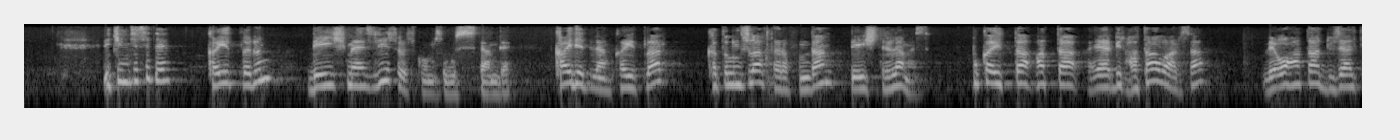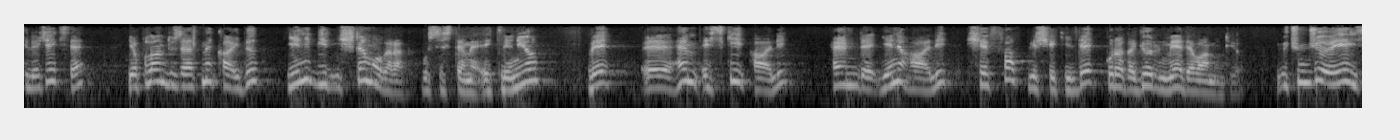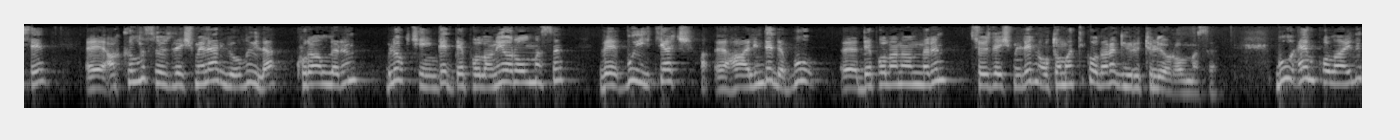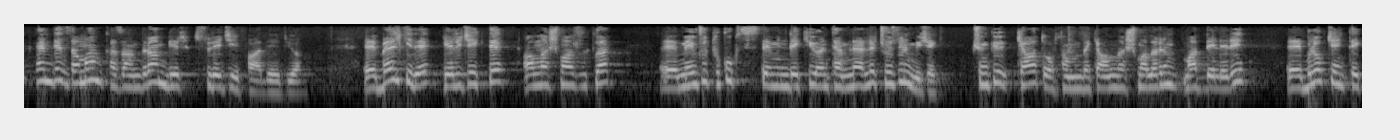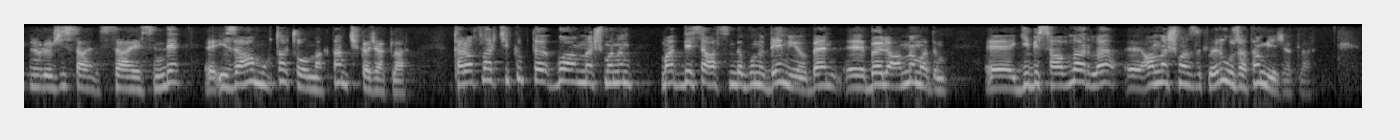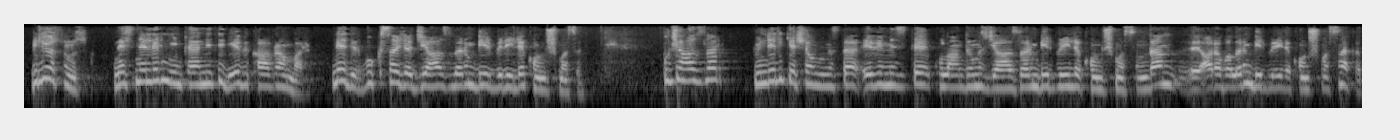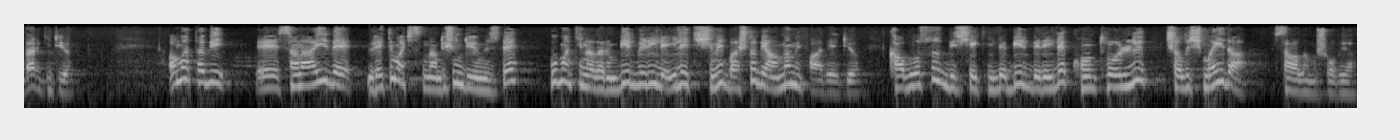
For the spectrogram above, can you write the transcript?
İkincisi de kayıtların değişmezliği söz konusu bu sistemde. Kaydedilen kayıtlar katılımcılar tarafından değiştirilemez. Bu kayıtta hatta eğer bir hata varsa ve o hata düzeltilecekse yapılan düzeltme kaydı yeni bir işlem olarak bu sisteme ekleniyor ve e, hem eski hali hem de yeni hali şeffaf bir şekilde burada görünmeye devam ediyor. Üçüncü öğe ise e, akıllı sözleşmeler yoluyla kuralların blockchain'de depolanıyor olması ve bu ihtiyaç e, halinde de bu e, depolananların sözleşmelerin otomatik olarak yürütülüyor olması. Bu hem kolaylık hem de zaman kazandıran bir süreci ifade ediyor. E, belki de gelecekte anlaşmazlıklar mevcut hukuk sistemindeki yöntemlerle çözülmeyecek. Çünkü kağıt ortamındaki anlaşmaların maddeleri blockchain teknolojisi sayesinde e, izaha muhtaç olmaktan çıkacaklar. Taraflar çıkıp da bu anlaşmanın maddesi aslında bunu demiyor, ben e, böyle anlamadım e, gibi savlarla e, anlaşmazlıkları uzatamayacaklar. Biliyorsunuz nesnelerin interneti diye bir kavram var. Nedir? Bu kısaca cihazların birbiriyle konuşması. Bu cihazlar gündelik yaşamımızda, evimizde kullandığımız cihazların birbiriyle konuşmasından e, arabaların birbiriyle konuşmasına kadar gidiyor. Ama tabii e, sanayi ve üretim açısından düşündüğümüzde bu makinelerin birbiriyle iletişimi başka bir anlam ifade ediyor. Kablosuz bir şekilde birbiriyle kontrollü çalışmayı da sağlamış oluyor.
